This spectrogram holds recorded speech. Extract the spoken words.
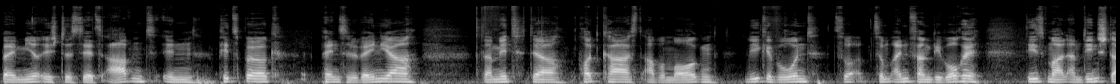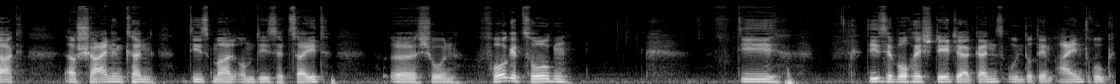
Bei mir ist es jetzt Abend in Pittsburgh, Pennsylvania, damit der Podcast aber morgen wie gewohnt zu, zum Anfang die Woche, diesmal am Dienstag erscheinen kann, diesmal um diese Zeit äh, schon vorgezogen. Die diese Woche steht ja ganz unter dem Eindruck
